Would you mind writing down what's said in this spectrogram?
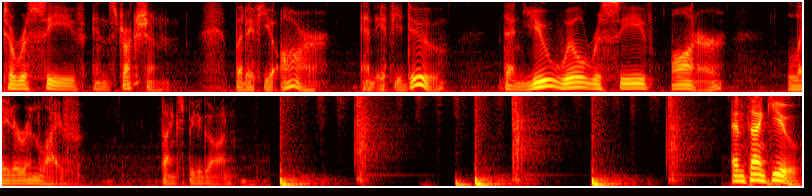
to receive instruction. But if you are, and if you do, then you will receive honor later in life. Thanks be to God. And thank you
